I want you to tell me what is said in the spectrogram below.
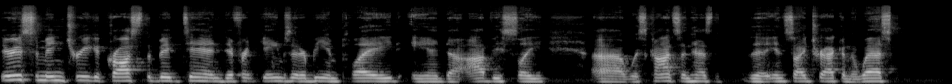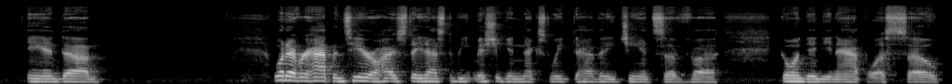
there is some intrigue across the Big Ten, different games that are being played, and uh, obviously uh, Wisconsin has the, the, inside track in the West, and um, whatever happens here, Ohio State has to beat Michigan next week to have any chance of uh, going to Indianapolis. So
